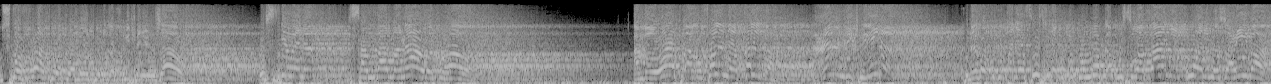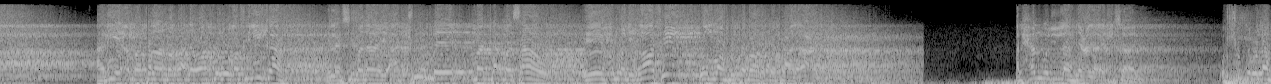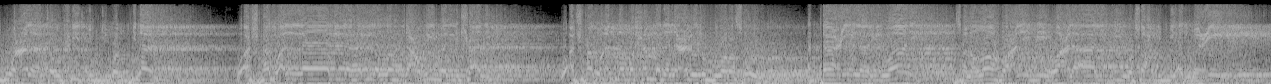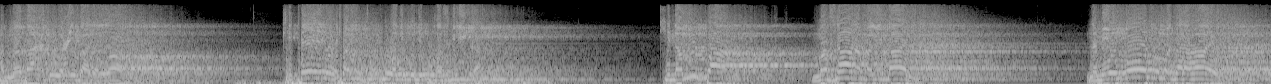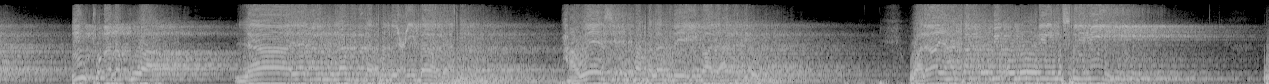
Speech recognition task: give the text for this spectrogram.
Usiwafuate watu ambao tumeghafilisha nyoyo zao usiwe na sambamba nao watu hawa ambao watu aghfalna qalba an dhikrina kunako kukutaja sisi na kutukumbuka usiwafanye kuwa ni masahiba aliyeambatana na watu walioghafilika ila lazima naye achume mazao eh ni ghafil wallahu tabaraka wa taala a'lam الحمد لله على إحسانه والشكر له على توفيقه وامتنانه وأشهد أن لا إله إلا الله تعظيما لشأنه وأشهد أن محمدا عبده ورسوله الداعي إلى رضوانه صلى الله عليه وعلى آله وصحبه أجمعين. أما بعد عباد الله kitendo cha mtu kuwa ni mwenye kughafilika kinampa madhara mbalimbali. Na miongoni mwa madhara hayo mtu anakuwa la yajidu ladhata alibadati hawezi kupata ladha ya ibada hata kidogo. Wala yahtamu bi umuri almuslimin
